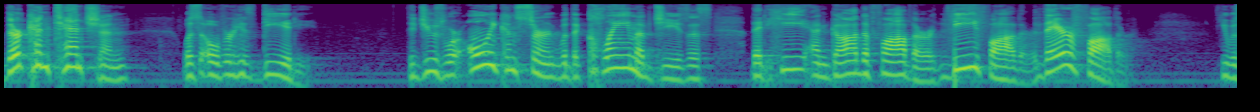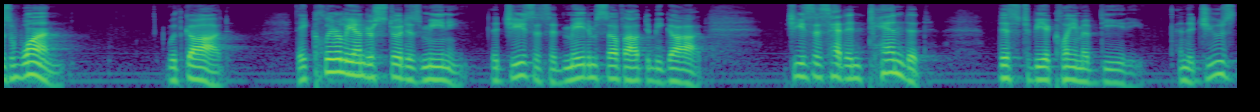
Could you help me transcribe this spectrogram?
Their contention was over his deity. The Jews were only concerned with the claim of Jesus that he and God the Father, the Father, their Father, he was one with God. They clearly understood his meaning, that Jesus had made himself out to be God. Jesus had intended this to be a claim of deity. And the Jews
